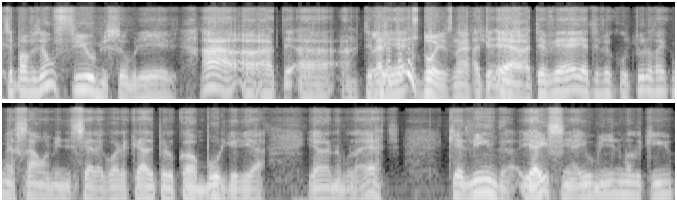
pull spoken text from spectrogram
você pode fazer um filme sobre ele. Ah, a, a, a, a TVE, já temos dois, né? a, filmes. é, a TVE e a TV Cultura vai começar uma minissérie agora criada pelo Carl Hamburger e a, e a Ana Mulaerte, que é linda. E aí sim, aí o menino maluquinho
